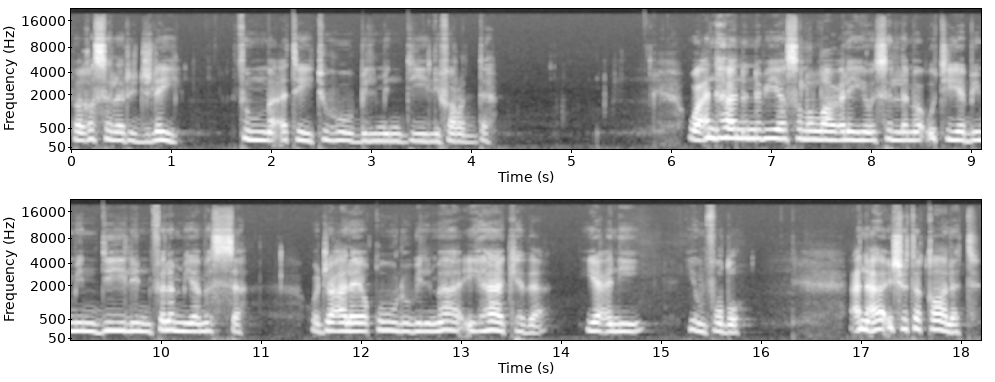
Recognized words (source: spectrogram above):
فغسل رجليه ثم أتيته بالمنديل فرده. وعنها أن النبي صلى الله عليه وسلم أتي بمنديل فلم يمسه وجعل يقول بالماء هكذا يعني ينفضه. عن عائشة قالت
